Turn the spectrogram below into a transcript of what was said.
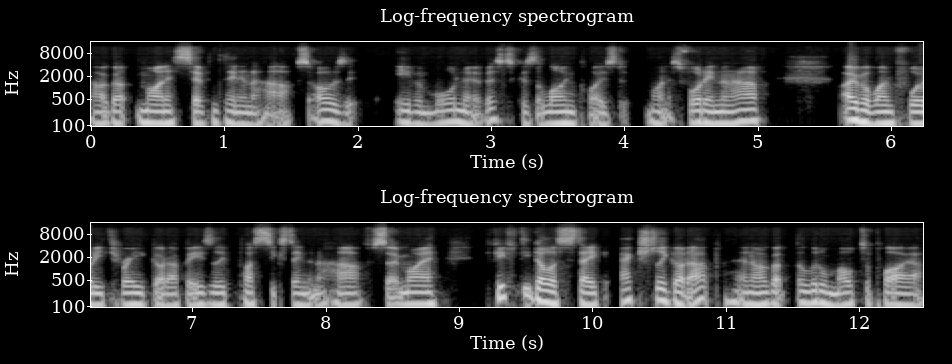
I got minus 17 and a half. So I was even more nervous because the line closed at minus 14 and a half. Over 143 got up easily, plus 16 and a half. So my $50 stake actually got up and I got the little multiplier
